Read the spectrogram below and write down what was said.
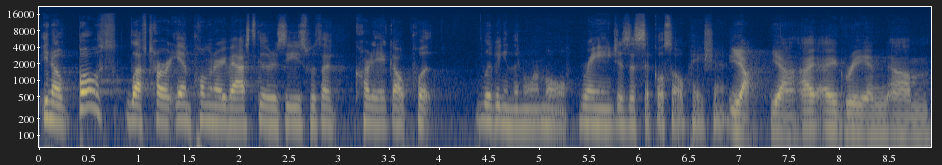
you know, both left heart and pulmonary vascular disease with a cardiac output living in the normal range as a sickle cell patient. Yeah, yeah, I, I agree. And, um,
